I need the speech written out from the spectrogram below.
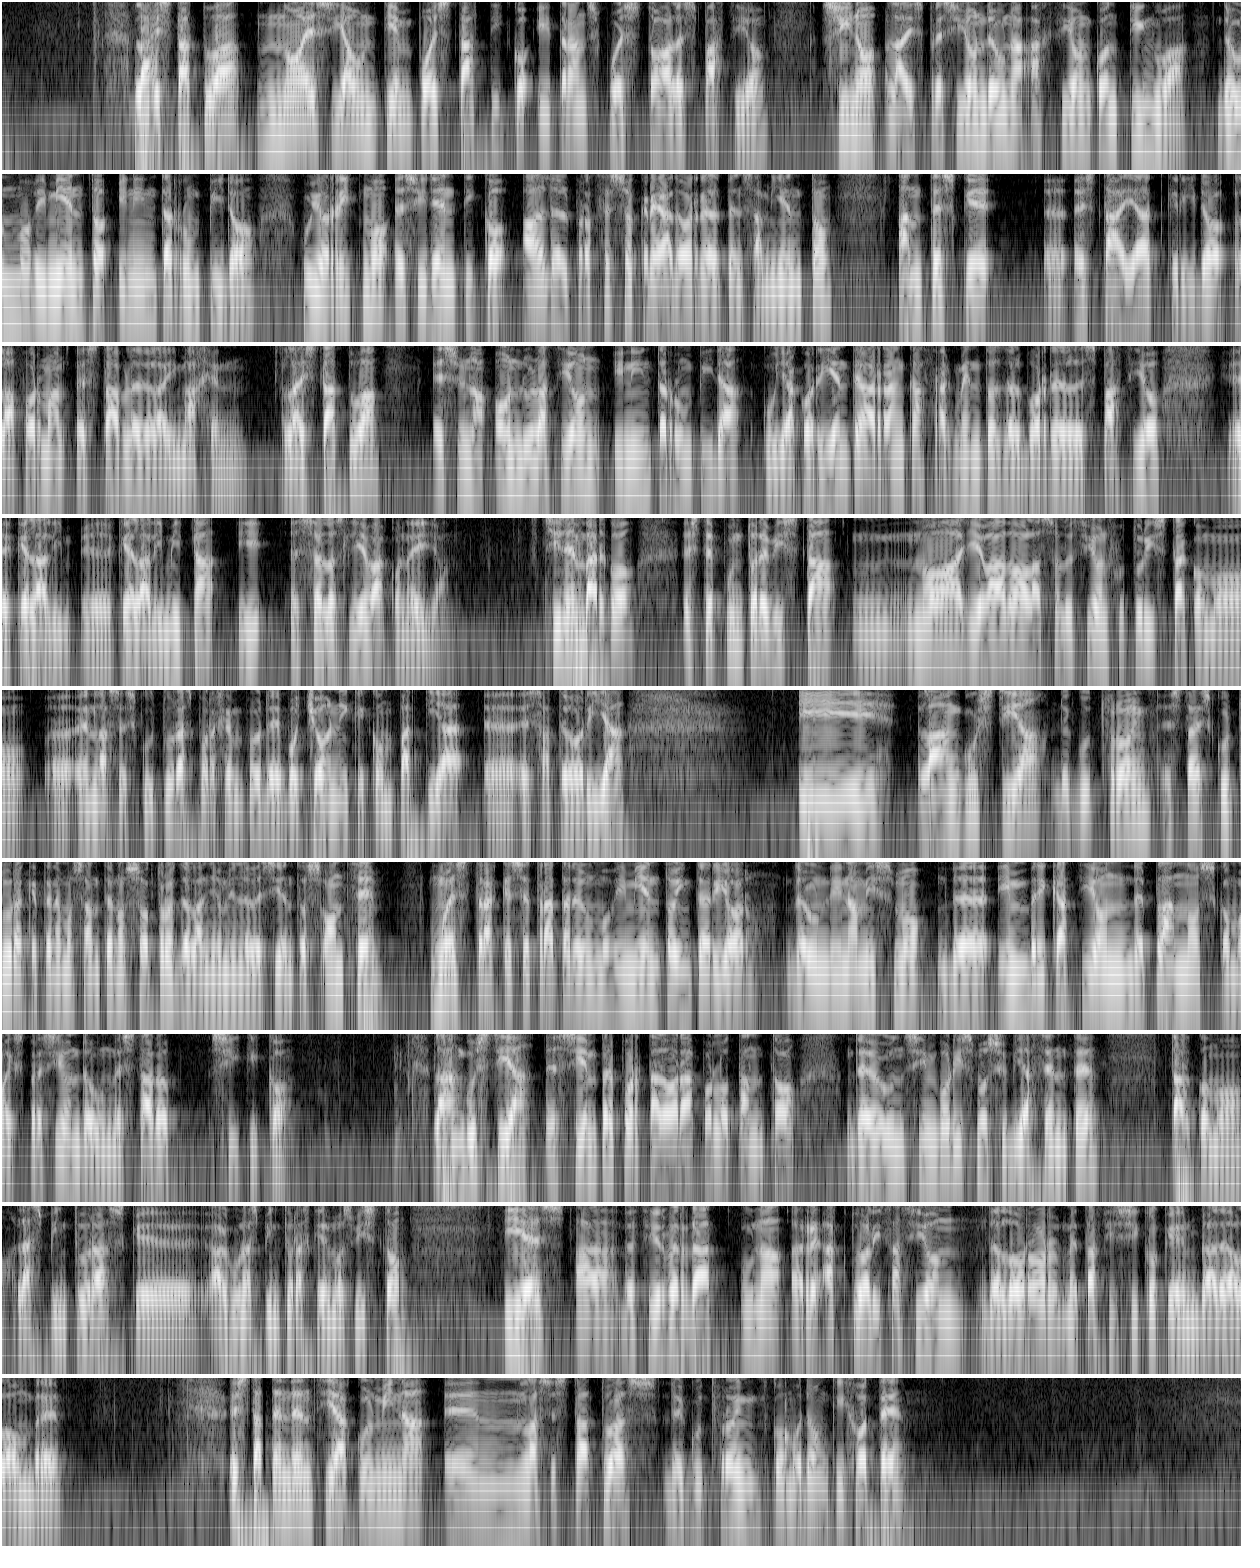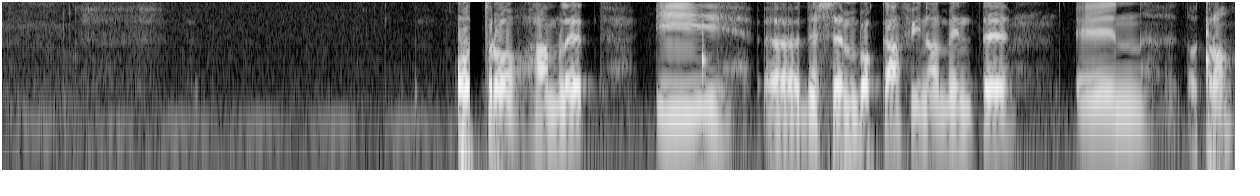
la estatua no es ya un tiempo estático y transpuesto al espacio, sino la expresión de una acción continua, de un movimiento ininterrumpido, cuyo ritmo es idéntico al del proceso creador del pensamiento antes que eh, esta haya adquirido la forma estable de la imagen. La estatua es una ondulación ininterrumpida cuya corriente arranca fragmentos del borde del espacio eh, que, la, eh, que la limita y se los lleva con ella. Sin embargo, este punto de vista mm, no ha llevado a la solución futurista como en las esculturas, por ejemplo, de Boccioni, que compartía esa teoría. Y la angustia de Gutfreund, esta escultura que tenemos ante nosotros del año 1911, muestra que se trata de un movimiento interior, de un dinamismo de imbricación de planos como expresión de un estado psíquico. La angustia es siempre portadora, por lo tanto, de un simbolismo subyacente, tal como las pinturas que algunas pinturas que hemos visto, y es, a decir verdad, una reactualización del horror metafísico que invade al hombre. Esta tendencia culmina en las estatuas de Gutfreund como Don Quijote, otro Hamlet y eh, desemboca finalmente en otro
